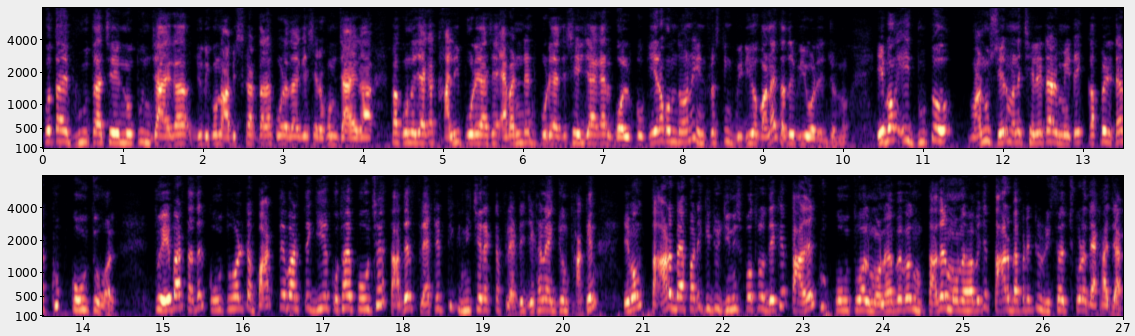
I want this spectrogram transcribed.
কোথায় ভূত আছে, নতুন জায়গা, যদি কোনো আবিষ্কার তারা করে থাকে, সেরকম জায়গা, বা কোনো জায়গা খালি পড়ে আছে অ্যাবান্ডেন্ট পড়ে আছে, সেই জায়গার গল্প কি, এরকম ধরনের ইন্টারেস্টিং ভিডিও বানায় তাদের ভিউয়ারের জন্য। এবং এই দুটো মানুষের মানে ছেলেটার মেয়েটাই কাপেলটার খুব কৌতূহল। তো এবার তাদের কৌতূহলটা বাড়তে বাড়তে গিয়ে কোথায় পৌঁছায় তাদের ফ্ল্যাটের ঠিক নিচের একটা ফ্ল্যাটে যেখানে একজন থাকেন এবং তার ব্যাপারে কিছু জিনিসপত্র দেখে তাদের খুব কৌতূহল মনে হবে এবং তাদের মনে হবে যে তার ব্যাপারে একটু রিসার্চ করে দেখা যাক।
